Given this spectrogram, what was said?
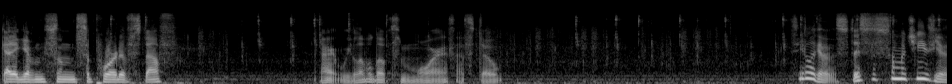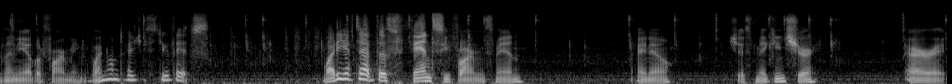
Gotta give him some supportive stuff. Alright, we leveled up some more. That's dope. See, look at this. This is so much easier than the other farming. Why don't I just do this? Why do you have to have those fancy farms, man? I know. Just making sure. Alright.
